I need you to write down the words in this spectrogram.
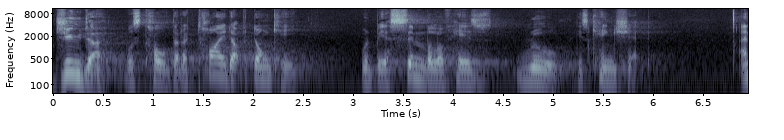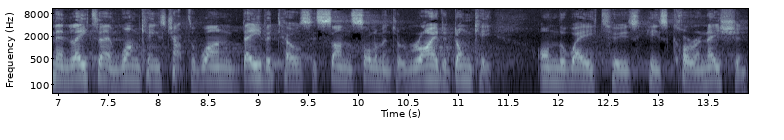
Judah was told that a tied up donkey would be a symbol of his rule, his kingship. And then later in 1 Kings chapter 1, David tells his son Solomon to ride a donkey on the way to his, his coronation.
